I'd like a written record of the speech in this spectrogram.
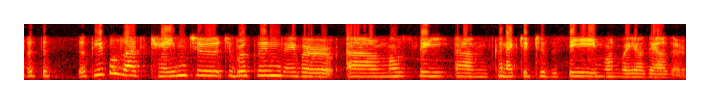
But the the people that came to, to Brooklyn, they were uh, mostly um, connected to the sea in one way or the other.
